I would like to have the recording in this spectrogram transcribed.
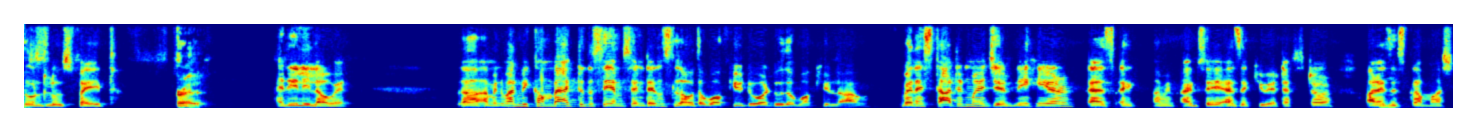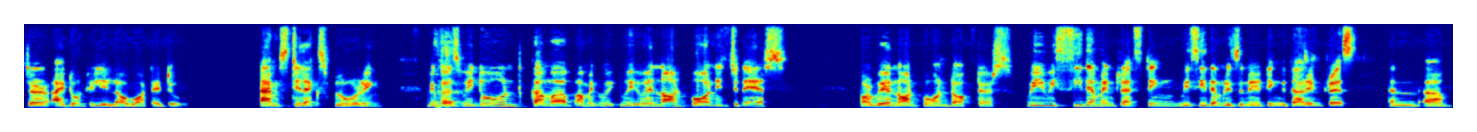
Don't lose faith. Right. I really love it. Uh, I mean, when we come back to the same sentence, love the work you do or do the work you love. When I started my journey here as a, I mean, I'd say as a QA tester or mm-hmm. as a mm-hmm. Scrum Master, I don't really love what I do. I'm still exploring because okay. we don't come up. I mean, we, we, we're not born engineers or we are not born doctors. We we see them interesting, we see them resonating with our interests, and um,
